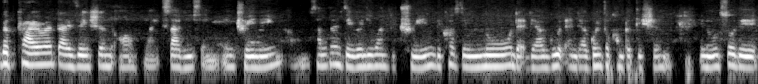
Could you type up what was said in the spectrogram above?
the prioritization of like studies and, and training. Um, sometimes they really want to train because they know that they are good and they are going for competition. You know, so they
